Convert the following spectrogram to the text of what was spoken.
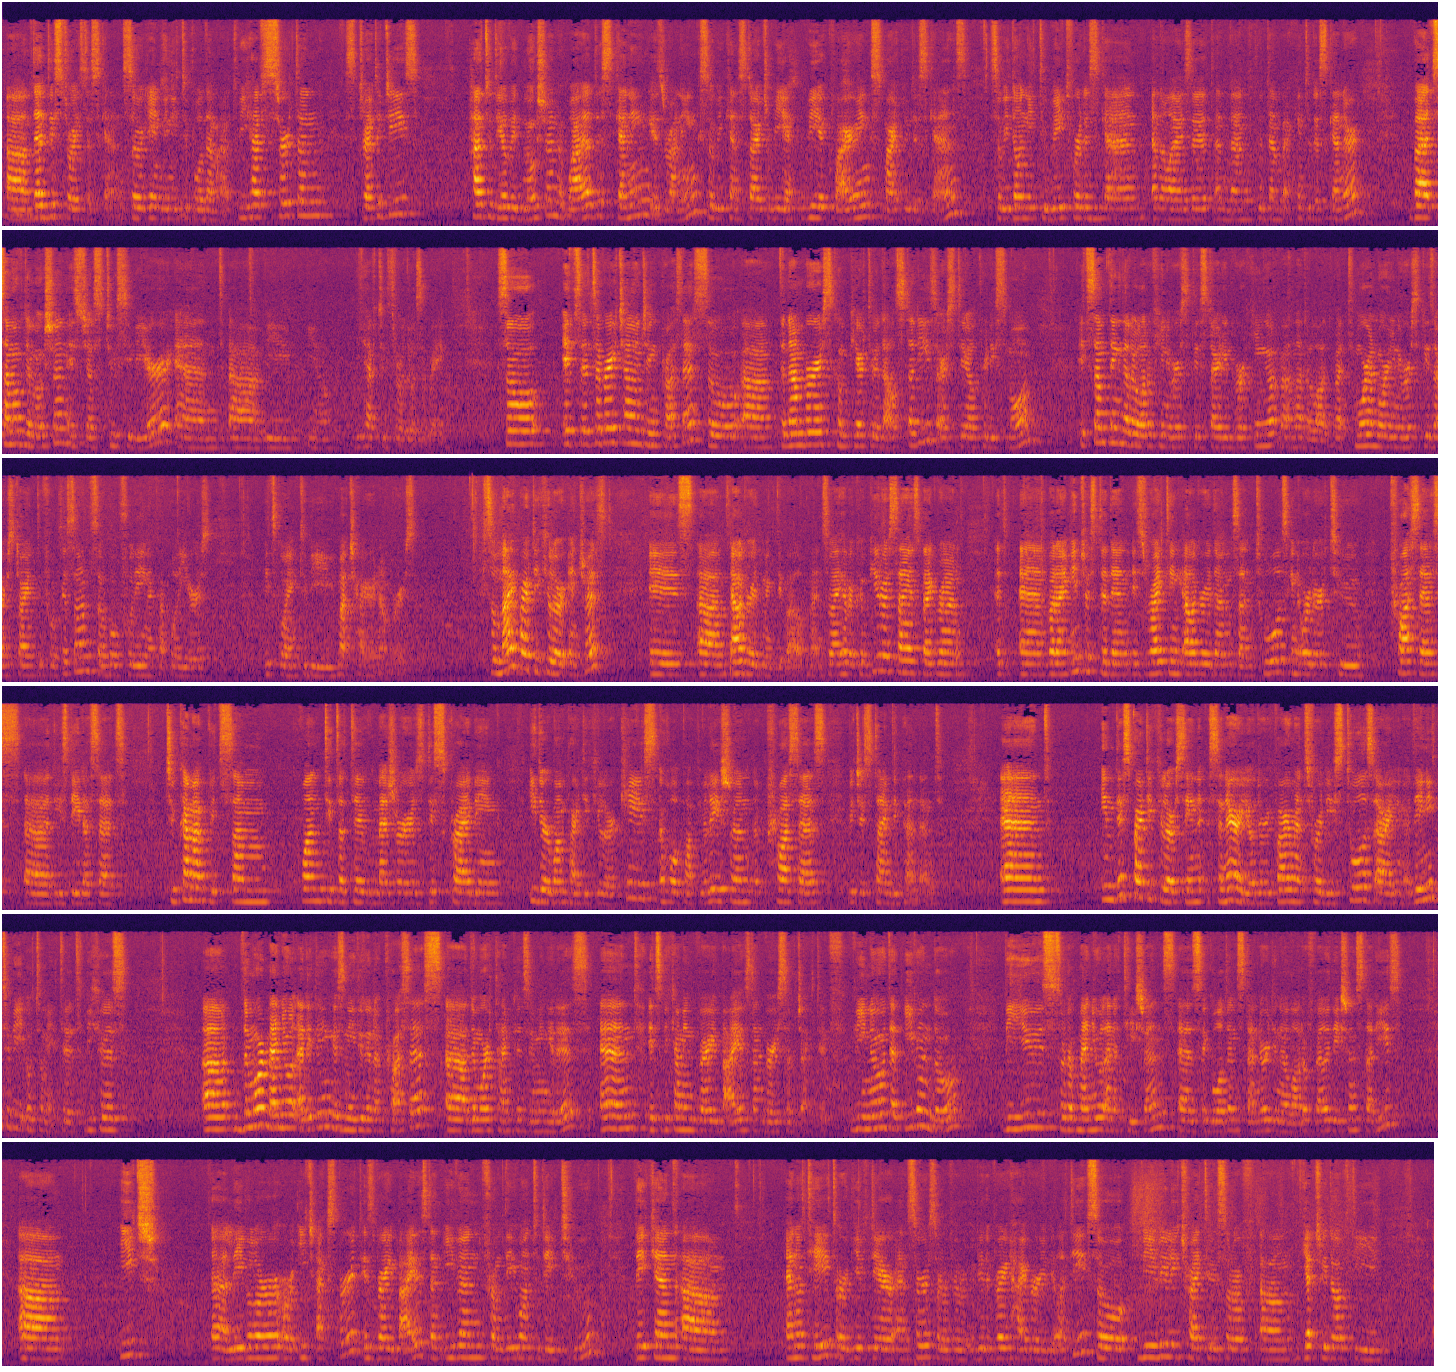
um, that destroys the scan. So again, we need to pull them out. We have certain strategies how to deal with motion while the scanning is running, so we can start re reacquiring smartly the scans. So we don't need to wait for the scan, analyze it, and then put them back into the scanner. But some of the motion is just too severe, and uh, we, you know, we have to throw those away. So it's, it's a very challenging process. So uh, the numbers compared to adult studies are still pretty small. It's something that a lot of universities started working on, well not a lot, but more and more universities are starting to focus on. So hopefully in a couple of years, it's going to be much higher numbers. So my particular interest is um, algorithmic development. So I have a computer science background, and what I'm interested in is writing algorithms and tools in order to process uh, these data sets to come up with some quantitative measures describing either one particular case, a whole population, a process which is time dependent. And in this particular scenario, the requirements for these tools are, you know, they need to be automated because uh, the more manual editing is needed in a process, uh, the more time consuming it is, and it's becoming very biased and very subjective. We know that even though we use sort of manual annotations as a golden standard in a lot of validation studies, um, each uh, labeler or each expert is very biased, and even from day one to day two, they can um, annotate or give their answers sort of with a very high variability. So we really try to sort of um, get rid of the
